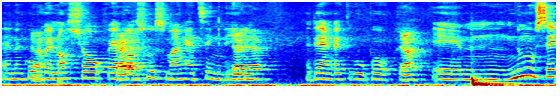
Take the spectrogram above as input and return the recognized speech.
Ja, den er god, Ja. ja. men også sjov, for jeg Ja, kan ja. også huske mange af tingene i Ja, den. ja. Ja, det er en rigtig god bog. Ja, Øhm, nu må vi se.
